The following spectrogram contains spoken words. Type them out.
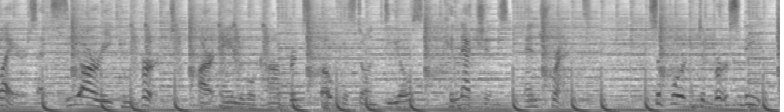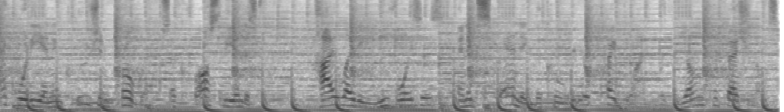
players at CRE Converge, our annual conference focused on deals, connections, and trends support diversity, equity, and inclusion programs across the industry, highlighting new voices and expanding the career pipeline with young professionals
